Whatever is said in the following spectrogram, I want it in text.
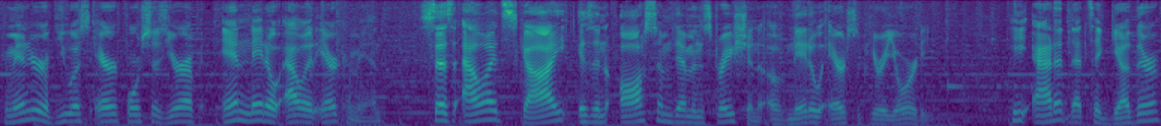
commander of U.S. Air Forces Europe and NATO Allied Air Command, says Allied Sky is an awesome demonstration of NATO air superiority. He added that together,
